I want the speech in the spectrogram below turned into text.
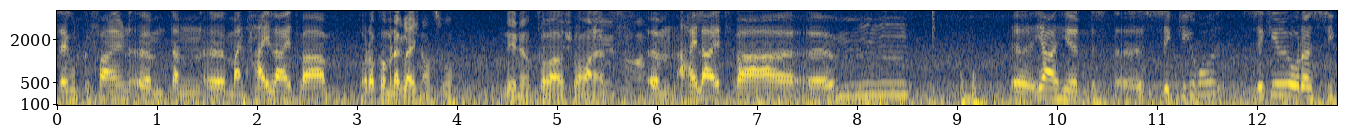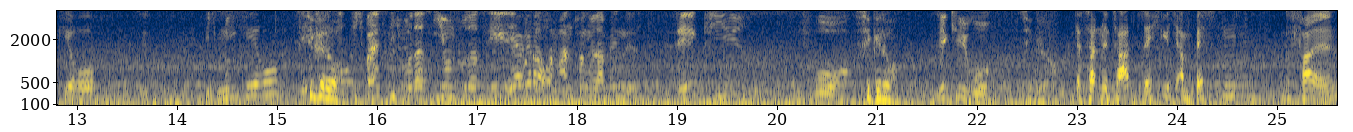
sehr gut gefallen. Ähm, dann äh, mein Highlight war, oder kommen wir da gleich noch zu? Nee, ne? Können wir schon mal, ne? Nee. Ähm, Highlight war, ähm, äh, ja, hier das äh, Sekiro, Sekiro oder Sekiro? Ich muss. Sekiro? Sigero. Ich weiß nicht, wo das I und wo das E ist, Ja, ob genau. das am Anfang oder am Ende ist. Sekiro. Sigero. Sekiro. Sigero. Das hat mir tatsächlich am besten gefallen,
